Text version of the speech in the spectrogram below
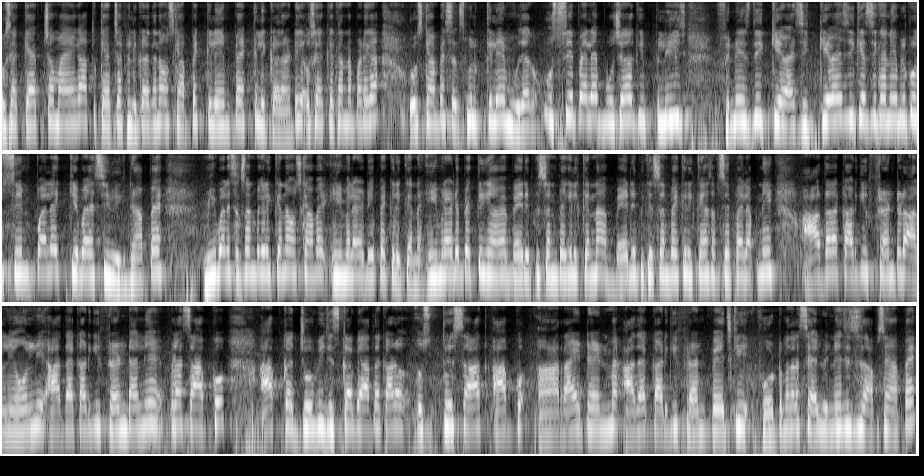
उसका कैप्चम आएगा तो कैप्चा फिल कर देना उसके यहाँ पे क्लेम पे क्लिक कर देना ठीक है उसका क्या करना पड़ेगा उसके यहाँ पे सक्सेसफुल क्लेम हो जाएगा उससे पहले पूछेगा कि प्लीज़ फिनिश दी के वाई सी के वाई सी कैसे करनी है बिल्कुल सिंपल है के वाई सी यहाँ पे मी वाले सेक्शन पे क्लिक करना उसके यहाँ पे ई मेल आई डी पे क्लिक करना ई मेल आई डी पे क्लिक यहाँ पे वेरिफिकेशन पे क्लिक करना वेरिफिकेशन पे क्लिक करना सबसे पहले अपनी आधार कार्ड की फ्रंट डालनी है ओनली आधार कार्ड की फ्रंट डालनी है प्लस आपको आपका जो भी जिसका भी आधार कार्ड है, उसके साथ आपको राइट हैंड में आधार कार्ड की फ्रंट पेज की फ़ोटो मतलब सेल्फी नहीं जिस हिसाब से यहाँ पे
